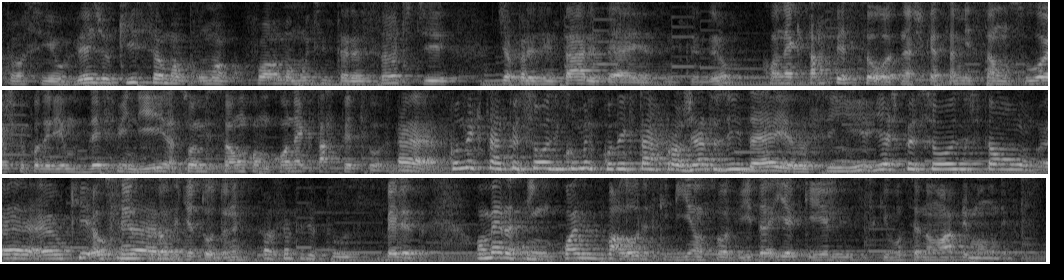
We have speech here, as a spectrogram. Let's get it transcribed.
Então assim, eu vejo que isso é uma, uma forma muito interessante de, de apresentar ideias, entendeu? Conectar pessoas, né? Acho que essa missão sua, acho que poderíamos definir a sua missão como conectar pessoas. É, conectar pessoas e conectar projetos e ideias, assim. E, e as pessoas estão é, é, o que é o, o centro de tudo, né? É o centro de tudo. Beleza. Homero, assim, quais os valores que guiam a sua vida e aqueles que você não abre mão deles?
